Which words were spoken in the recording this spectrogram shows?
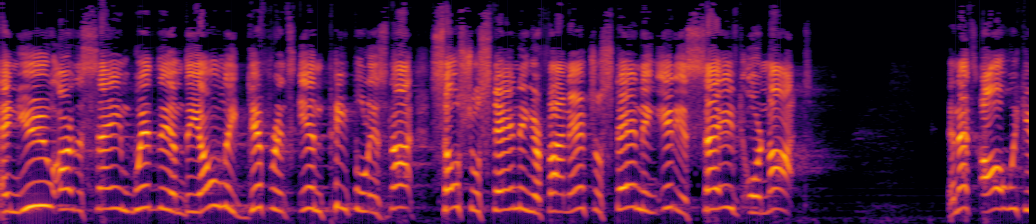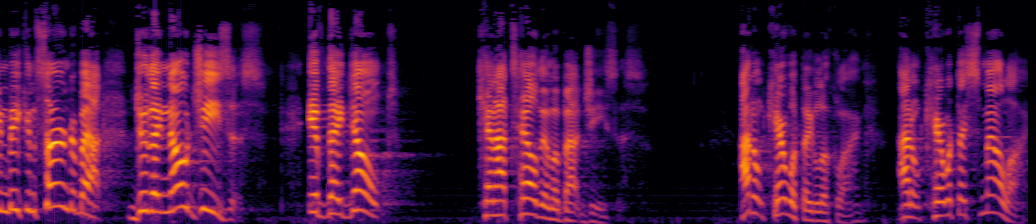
and you are the same with them. The only difference in people is not social standing or financial standing, it is saved or not. And that's all we can be concerned about. Do they know Jesus? If they don't, can I tell them about Jesus? I don't care what they look like. I don't care what they smell like.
